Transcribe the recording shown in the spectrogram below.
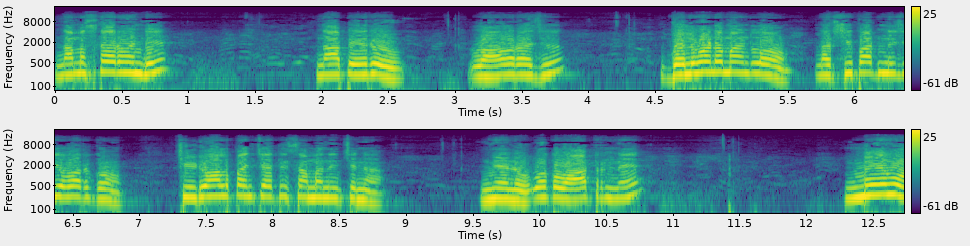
నమస్కారం అండి. నా పేరు లోవరాజు గొల్గొండ మండలం నర్సీపాట నియోజకవర్గం చిడివాళ్ళ పంచాయతీకి సంబంధించిన నేను ఒక వాటర్ని మేము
